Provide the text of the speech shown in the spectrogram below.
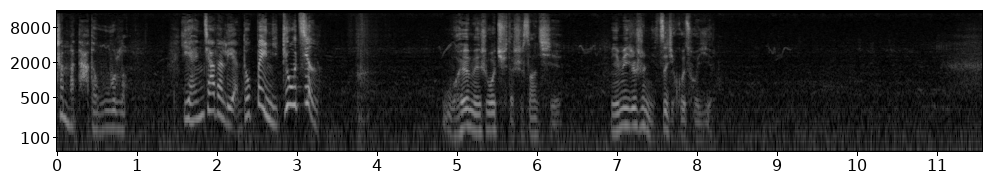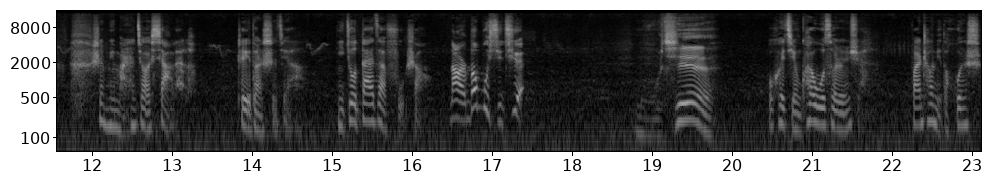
这么大的乌龙，严家的脸都被你丢尽了。我又没说我娶的是桑琪，明明就是你自己会错意了。任命马上就要下来了，这一段时间啊，你就待在府上，哪儿都不许去。母亲，我会尽快物色人选，完成你的婚事。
